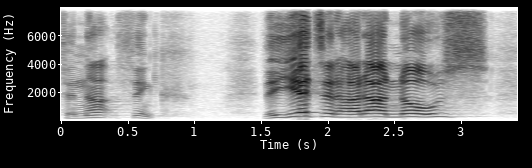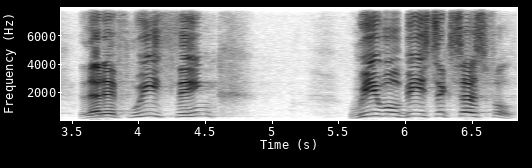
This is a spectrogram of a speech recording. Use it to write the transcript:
to not think. The Yetzer Hara knows that if we think, we will be successful.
